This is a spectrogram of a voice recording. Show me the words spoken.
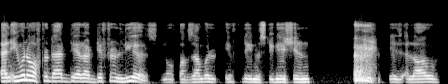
and even after that, there are different layers. You know, for example, if the investigation is allowed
